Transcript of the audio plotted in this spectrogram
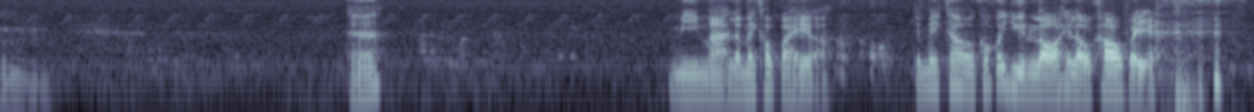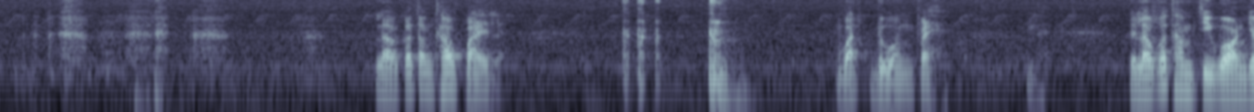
อืมอะ มีหมาแล้วไม่เข้าไปเหรอ จะไม่เข้าเขาก็ยืนรอให้เราเข้าไปเราก็ต้องเข้าไปแหละ วัดดวงไป แต่เราก็ทำจีวรย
